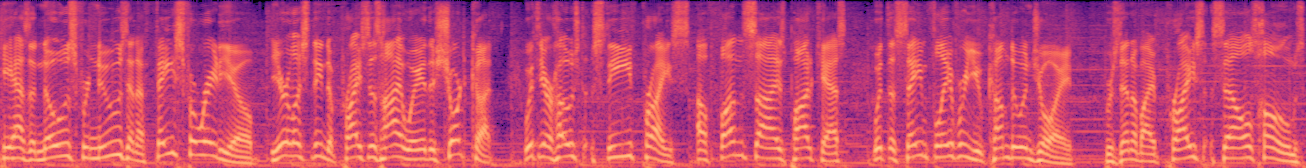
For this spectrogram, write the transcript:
He has a nose for news and a face for radio. You're listening to Price's Highway, the shortcut, with your host, Steve Price, a fun sized podcast with the same flavor you've come to enjoy. Presented by Price Sells Homes.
